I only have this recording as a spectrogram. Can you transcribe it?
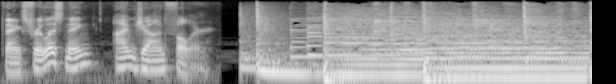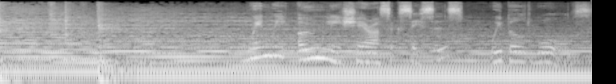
thanks for listening. I'm John Fuller. When we only share our successes, we build walls.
